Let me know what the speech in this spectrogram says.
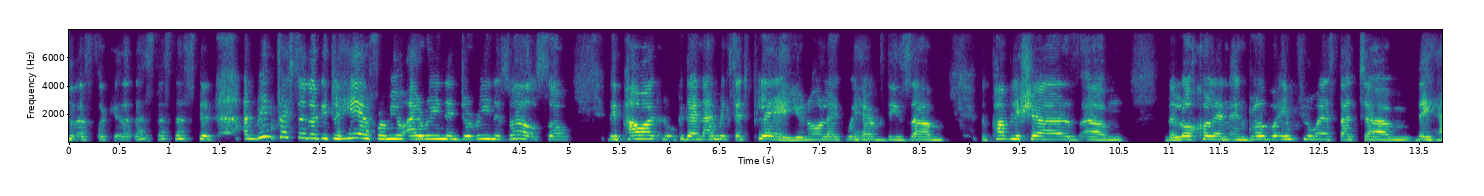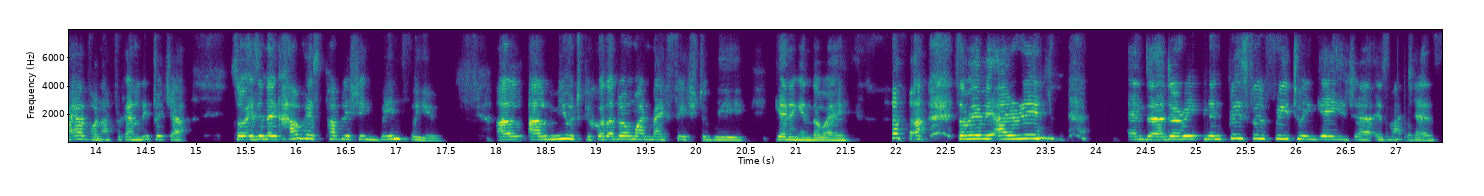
that's okay. That's that's that's good. I'd be interested okay, to hear from you, Iryn and Doreen as well. So the power dynamics at play. You know, like we have these um, the publishers, um, the local and, and global influence that um, they have on African literature. So, is it like how has publishing been for you? I'll I'll mute because I don't want my fish to be getting in the way. so maybe Iryn and uh, Doreen, and please feel free to engage uh, as much as.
